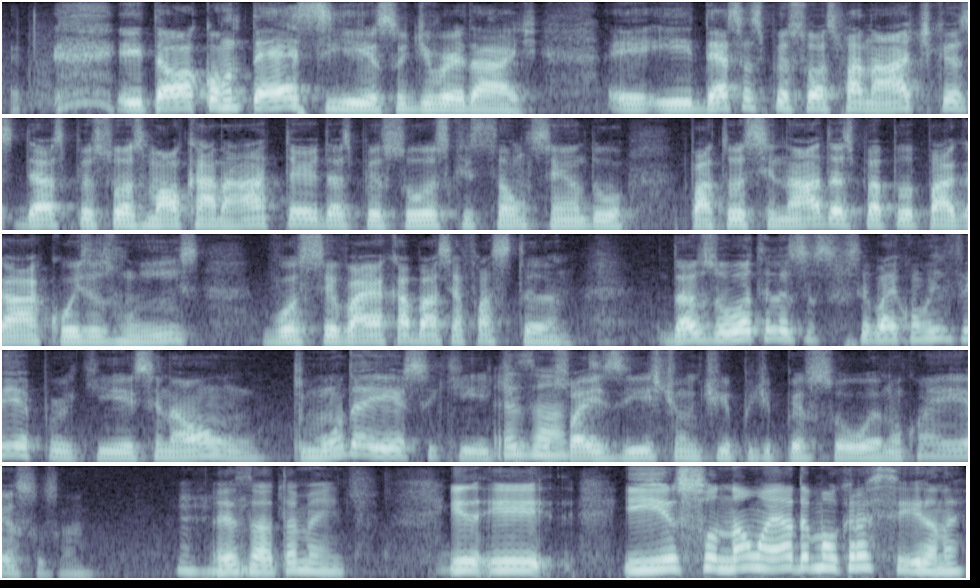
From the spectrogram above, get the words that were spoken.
então acontece isso de verdade. E, e dessas pessoas fanáticas, das pessoas mau caráter, das pessoas que estão sendo patrocinadas para propagar coisas ruins, você vai acabar se afastando. Das outras, você vai conviver, porque senão, que mundo é esse que tipo, só existe um tipo de pessoa? Eu não conheço, sabe? Exatamente. E, e- e isso não é a democracia, né?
